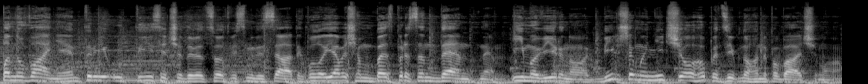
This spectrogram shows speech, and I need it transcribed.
Панування М3 у 1980-х було явищем безпрецедентним. Ймовірно, більше ми нічого подібного не побачимо.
